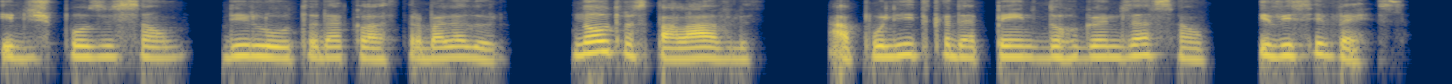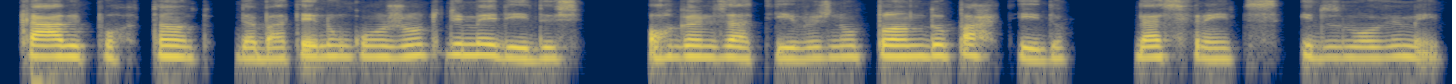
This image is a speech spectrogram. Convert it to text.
e disposição de luta da classe trabalhadora. Noutras palavras, a política depende da organização e vice-versa. Cabe, portanto, debater um conjunto de medidas organizativas no plano do partido, das frentes e dos movimentos.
